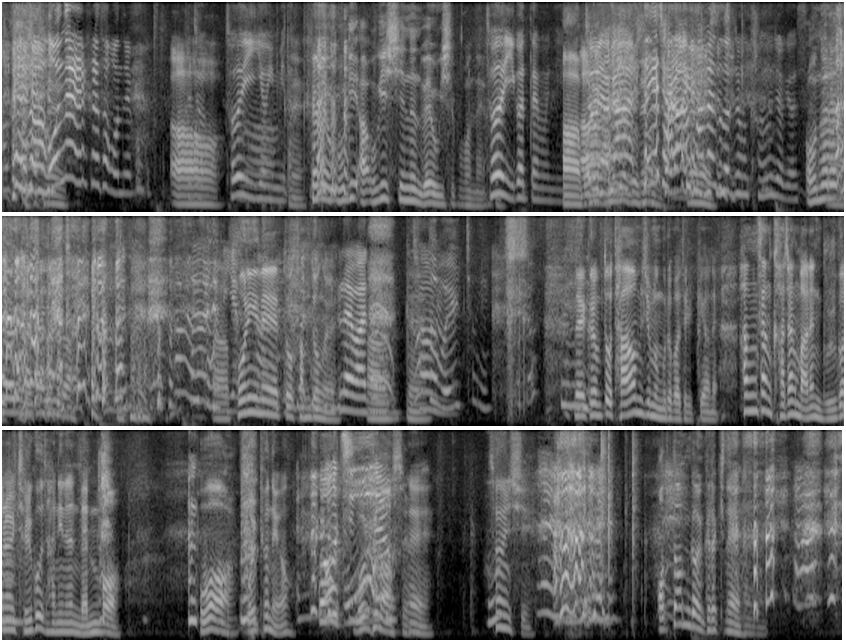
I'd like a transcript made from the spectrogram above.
그래서 오늘 그래서 오늘 보고 아, 저도 이경입니다. 네. 그러면 우기 아 우기 씨는 왜 우기 씨를 뽑았나요? 저는 이것 때문이. 아 아, 머리 저는 약간. 되게 자랑하면서도 네. 좀 강조적이었어요. 오늘의 세월은 달달입니다. 아, 본인의 또 감동을. 네 맞아요. 아, 네. 저도 뭐 일종의 네, 그럼 또 다음 질문 물어봐 드릴게요. 네. 항상 가장 많은 물건을 들고 다니는 멤버. 우와 몰표네요. 어 몰표 나왔어요. 네. 소연 씨. 어떤 걸 그렇게 네. 생각하나요?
